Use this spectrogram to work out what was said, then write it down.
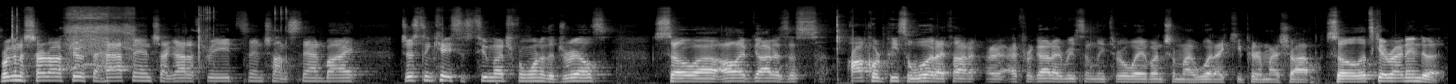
We're gonna start off here with the half inch. I got a 3 8 inch on standby just in case it's too much for one of the drills. So uh, all I've got is this awkward piece of wood. I thought, I forgot I recently threw away a bunch of my wood I keep here in my shop. So let's get right into it.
